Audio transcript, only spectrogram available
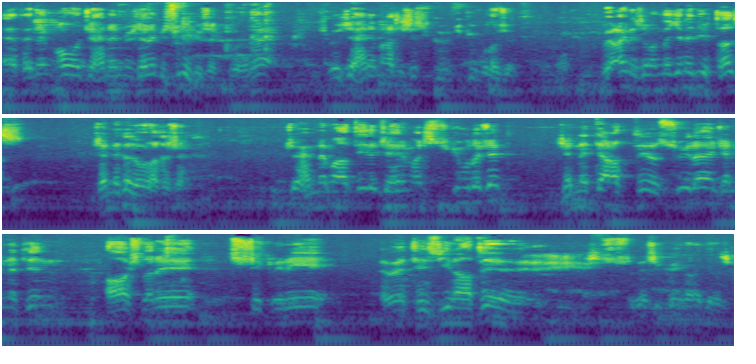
efendim o cehennemin üzerine bir su dökecek böyle ve cehennem ateşi sükun sükun olacak. Ve aynı zamanda yine bir tas cennete doğru atacak. Cehenneme attığıyla cehennem ateşi sükun olacak. Cennette attığı suyla cennetin ağaçları, çiçekleri ve tezyinatı sürecek meydana gelecek.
